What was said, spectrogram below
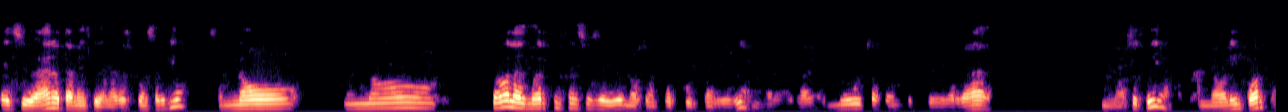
el ciudadano también tiene una responsabilidad. no, no, todas las muertes que han sucedido no son por culpa del gobierno, hay mucha gente que de verdad no se cuida, no le importa.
